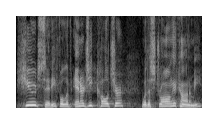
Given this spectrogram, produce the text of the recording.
huge city full of energy, culture, with a strong economy.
